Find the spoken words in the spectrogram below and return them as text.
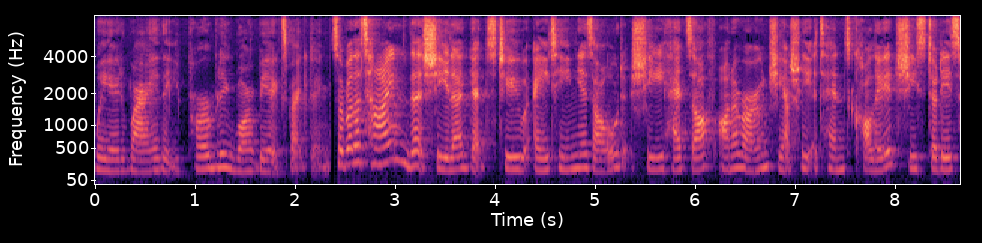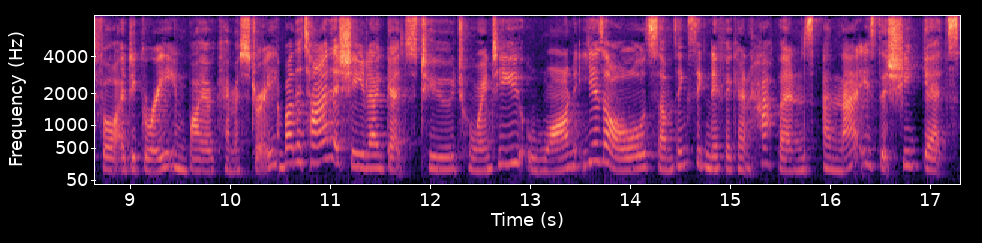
weird way that you probably won't be expecting. So by the time that Sheila gets to 18 years old, she heads off on her own. She actually attends college. She studies for a degree in biochemistry. And by the time that Sheila gets to 21 years old, something significant happens, and that is that she gets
